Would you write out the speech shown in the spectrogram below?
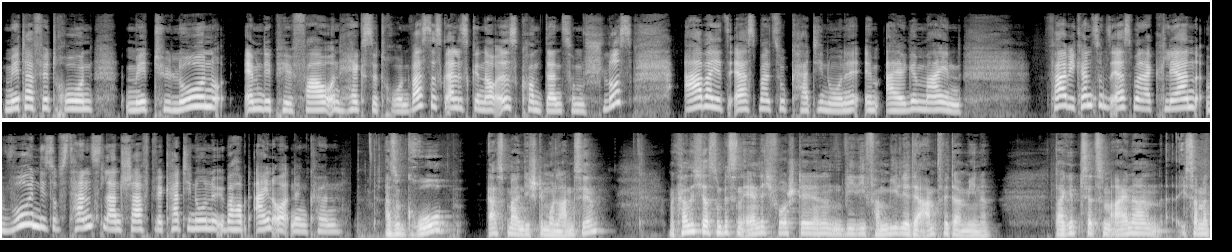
Metaphetron, Methylon, MDPV und Hexetron. Was das alles genau ist, kommt dann zum Schluss. Aber jetzt erstmal zu Katinone im Allgemeinen. Fabi, kannst du uns erstmal erklären, wo in die Substanzlandschaft wir Katinone überhaupt einordnen können? Also grob erstmal in die Stimulantien. Man kann sich das so ein bisschen ähnlich vorstellen wie die Familie der Amphetamine. Da gibt's jetzt zum einen, ich sag mal,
